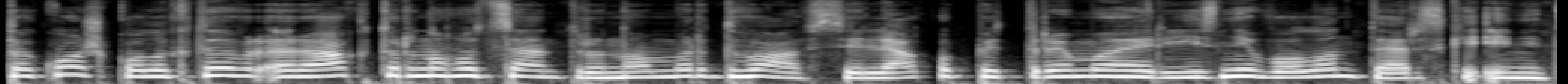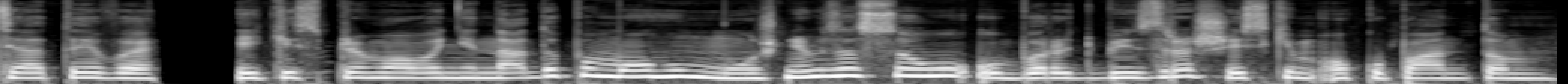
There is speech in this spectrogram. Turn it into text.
Також колектив реакторного центру номер 2 всіляко підтримує різні волонтерські ініціативи, які спрямовані на допомогу мужнім ЗСУ у боротьбі з рашистським окупантом.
